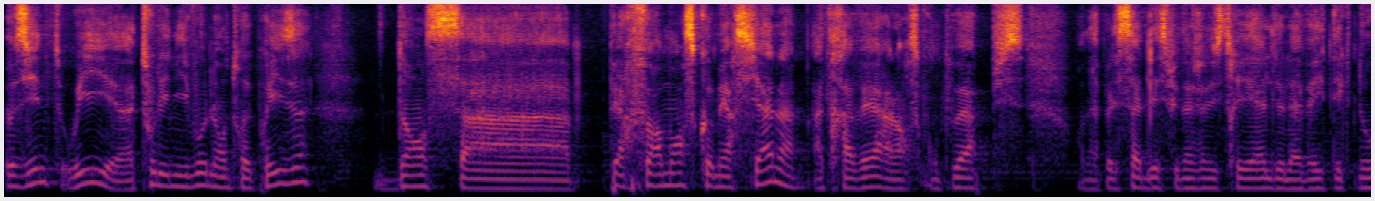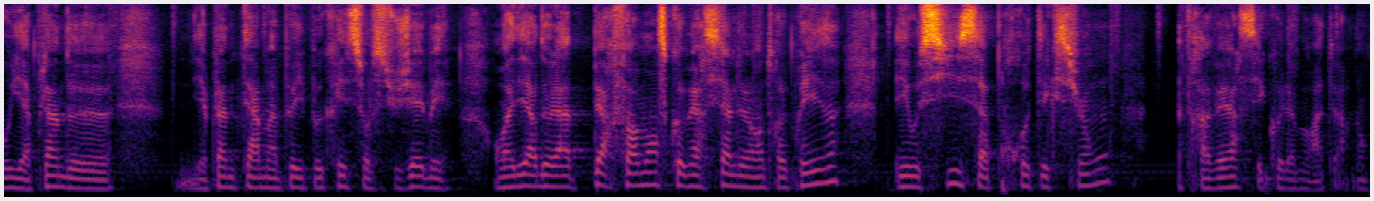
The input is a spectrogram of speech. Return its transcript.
OSINT, oui, à tous les niveaux de l'entreprise, dans sa performance commerciale, à travers, alors ce qu'on peut, on appelle ça de l'espionnage industriel, de la veille techno, il y a plein de, il y a plein de termes un peu hypocrites sur le sujet, mais on va dire de la performance commerciale de l'entreprise et aussi sa protection à travers ses collaborateurs. Donc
